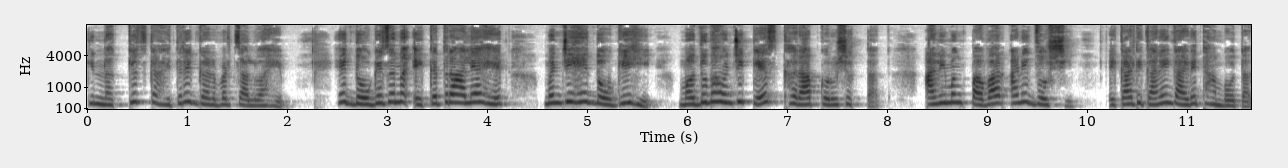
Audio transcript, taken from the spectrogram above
की नक्कीच काहीतरी गडबड चालू आहे. हे दोघे जण एकत्र आले आहेत म्हणजे हे दोघेही मधुभाऊंची केस खराब करू शकतात आणि मग पवार आणि जोशी एका ठिकाणी गाडी थांबवतात.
